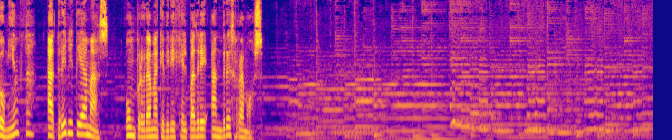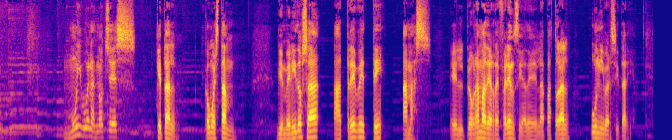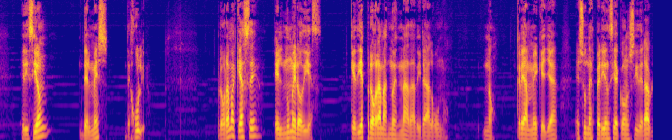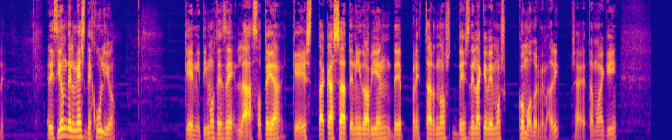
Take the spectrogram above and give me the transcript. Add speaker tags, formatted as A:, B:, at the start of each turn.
A: Comienza Atrévete a más, un programa que dirige el padre Andrés Ramos.
B: Muy buenas noches, ¿qué tal? ¿Cómo están? Bienvenidos a Atrévete a más, el programa de referencia de la pastoral universitaria. Edición del mes de julio. Programa que hace el número 10. Que 10 programas no es nada, dirá alguno. No, créanme que ya es una experiencia considerable. Edición del mes de julio que emitimos desde la azotea que esta casa ha tenido a bien de prestarnos desde la que vemos cómo duerme Madrid. O sea, estamos aquí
